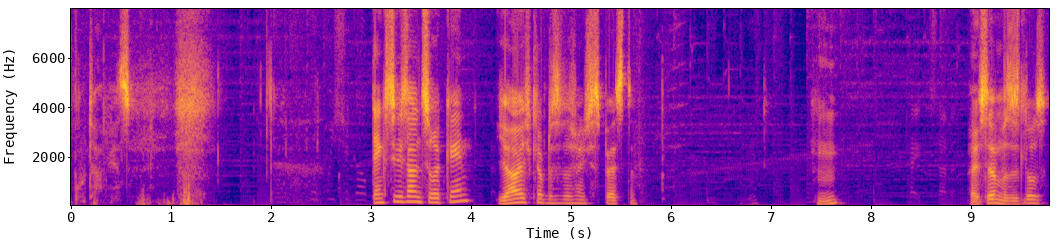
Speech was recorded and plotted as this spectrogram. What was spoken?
gut haben wir es. Denkst du, wir sollen zurückgehen? Ja, ich glaube, das ist wahrscheinlich das Beste. Hm? Hey Sam, was ist los?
